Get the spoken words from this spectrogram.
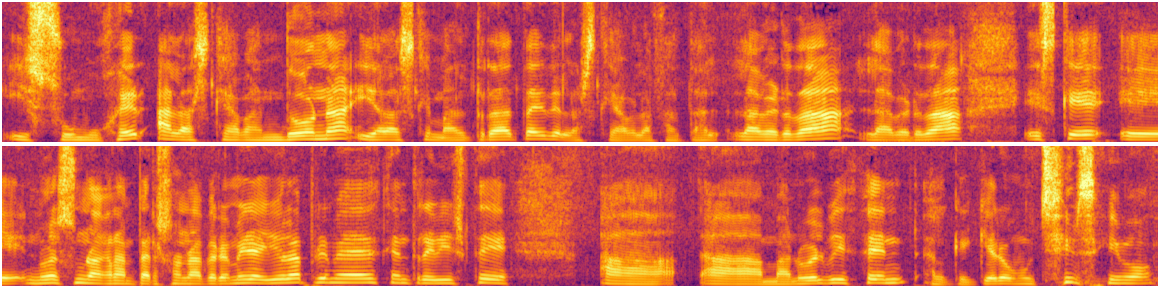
y su mujer a las que abandona y a las que maltrata y de las que habla fatal. La verdad, la verdad es que eh, no es una gran persona, pero mira, yo la primera vez que entrevisté a, a Manuel Vicente, al que quiero muchísimo.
